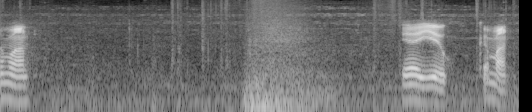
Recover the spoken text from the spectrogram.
Come on. Yeah, you. Come on.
